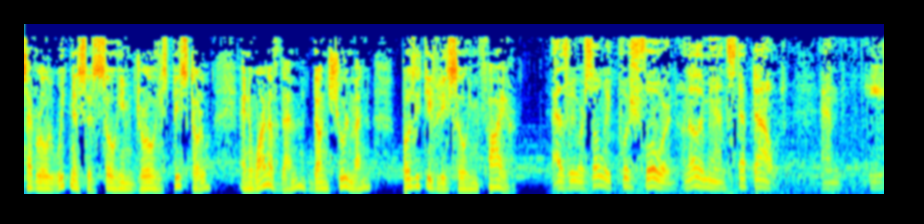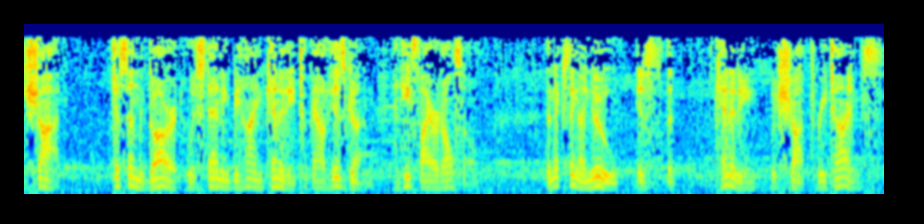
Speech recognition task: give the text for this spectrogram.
Several witnesses saw him draw his pistol, and one of them, Don Schulman, positively saw him fire. As we were slowly pushed forward, another man stepped out, and he shot. Just then the guard who was standing behind Kennedy took out his gun, and he fired also. The next thing I knew is that Kennedy was shot three times.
